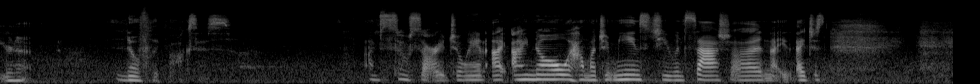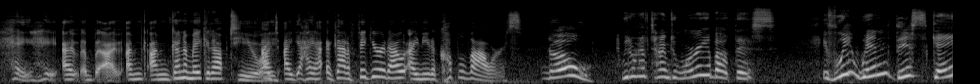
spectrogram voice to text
you're not? No Fleet Foxes. I'm so sorry, Joanne. I, I know how much it means to you and Sasha, and I, I just... Hey, hey, I, I, I'm, I'm gonna make it up to you. I, I, I, I gotta figure it out. I need a couple of hours. No, we don't have time to worry about this. If we win this game,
